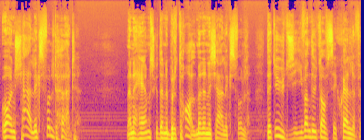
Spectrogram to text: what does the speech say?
var en kärleksfull död. Den är hemsk och den är brutal men den är kärleksfull. Det är ett utgivande utav sig själv.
